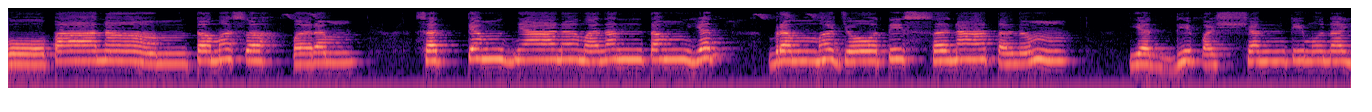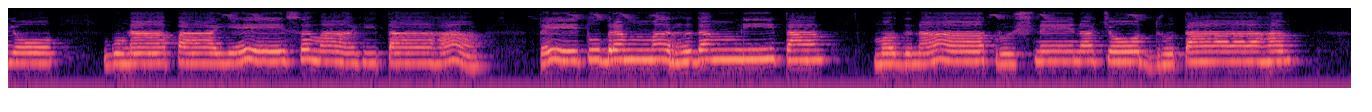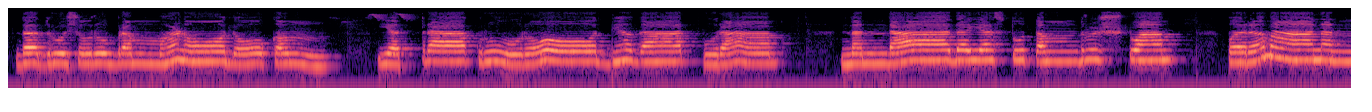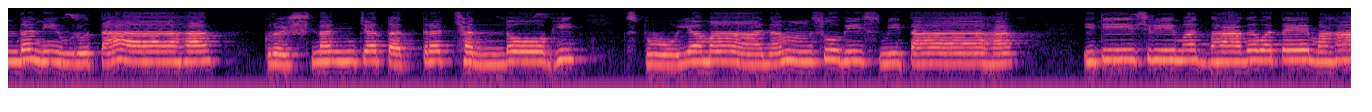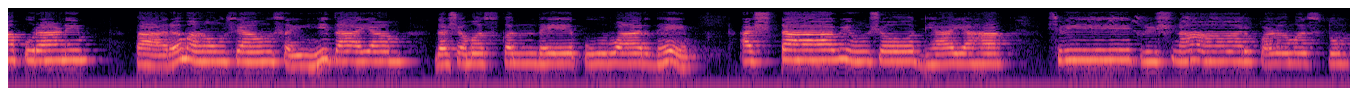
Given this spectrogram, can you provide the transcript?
गोपानाम् तमसः परम् सत्यम् ज्ञानमनन्तम् यत् ब्रह्मज्योतिः सनातनम् यद्धि पश्यन्ति मुनयो गुणापाये समाहिताः ते तु ब्रह्महृदम् नीता मग्ना कृष्णेन चोद्धृताः। ददृशुर्ब्रह्मणो लोकम् यत्राक्रूरोऽध्यगात्पुरा नन्दादयस्तु तम् दृष्ट्वा परमानन्दनिवृताः। कृष्णम् च तत्र छन्दोभिः स्तूयमानम् सुविस्मिताः। इति श्रीमद्भागवते महापुराणे पारमहंस्याम् संहितायाम् दशमस्कन्धे पूर्वार्धे अष्टाविंशोऽध्यायः। श्रीकृष्णार्पणमस्तु।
